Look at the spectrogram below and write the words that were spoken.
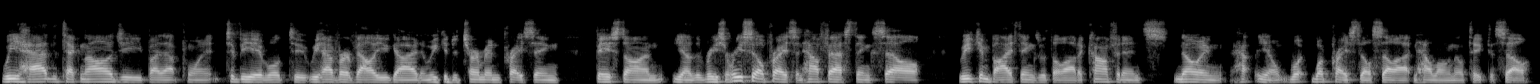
we had the technology by that point to be able to we have our value guide and we could determine pricing based on you know the recent resale price and how fast things sell. We can buy things with a lot of confidence knowing how, you know what what price they'll sell at and how long they'll take to sell.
